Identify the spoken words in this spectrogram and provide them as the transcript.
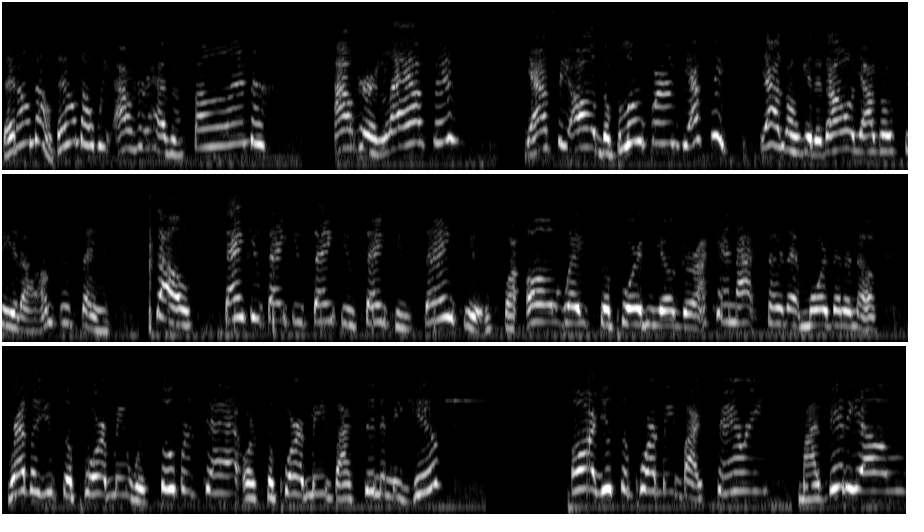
They don't know. They don't know we out here having fun, out here laughing. Y'all see all the bloopers. Y'all see, y'all gonna get it all. Y'all gonna see it all. I'm just saying. So thank you, thank you, thank you, thank you, thank you for always supporting your girl. I cannot say that more than enough. Whether you support me with super chat or support me by sending me gifts or you support me by sharing my videos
